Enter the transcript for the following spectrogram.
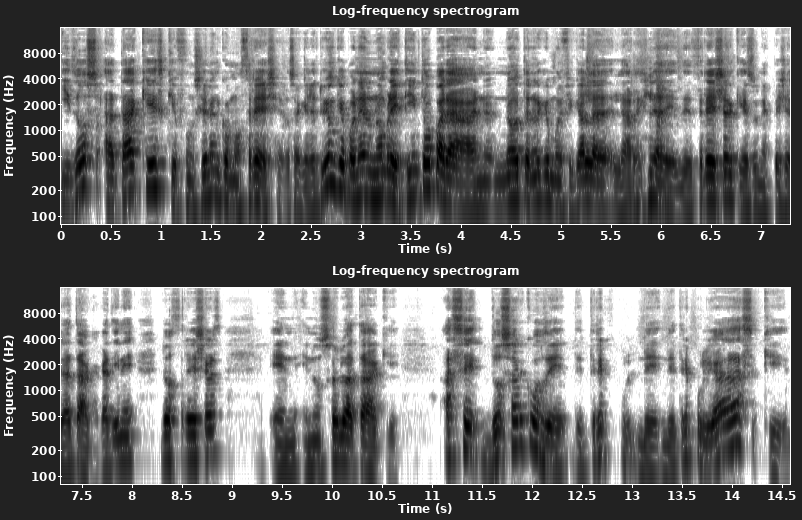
y dos ataques que funcionan como Thresher. O sea, que le tuvieron que poner un nombre distinto para no tener que modificar la, regla de, Thresher, que es un Special Attack. Acá tiene dos Threshers en, un solo ataque. Hace dos arcos de, de, 3, pulgadas que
